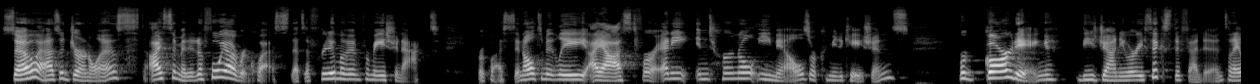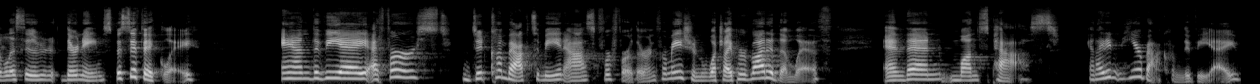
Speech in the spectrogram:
So, as a journalist, I submitted a FOIA request. That's a Freedom of Information Act request. And ultimately, I asked for any internal emails or communications regarding these January 6th defendants, and I listed their names specifically. And the VA at first did come back to me and ask for further information, which I provided them with. And then months passed, and I didn't hear back from the VA.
